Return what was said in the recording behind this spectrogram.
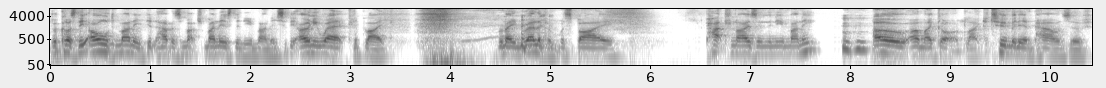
Because the old money didn't have as much money as the new money. So the only way it could like remain relevant was by patronizing the new money. Mm-hmm. Oh, oh my God, like two million pounds of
